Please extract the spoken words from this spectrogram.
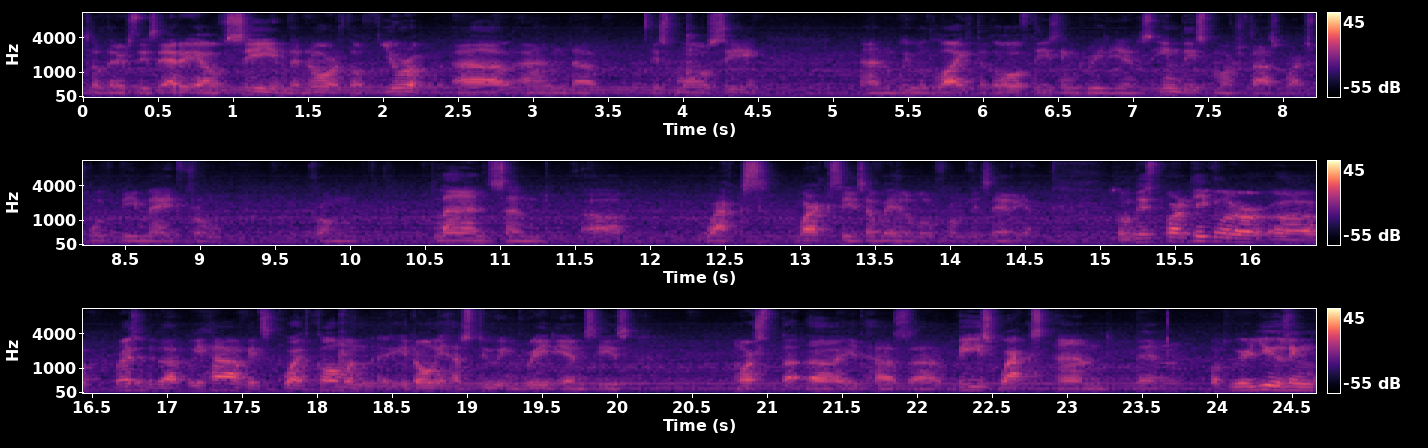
So there's this area of sea in the north of Europe uh, and uh, this small sea and we would like that all of these ingredients in this mustache wax would be made from from plants and uh, wax waxes available from this area. So this particular uh, recipe that we have, it's quite common. It only has two ingredients. Is uh, it has uh, beeswax and then what we're using.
